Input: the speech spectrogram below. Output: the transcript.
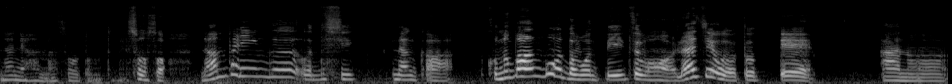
何話そうと思ったねそうそう。ナンバリング私なんかこの番号と思っていつもラジオを撮ってあの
